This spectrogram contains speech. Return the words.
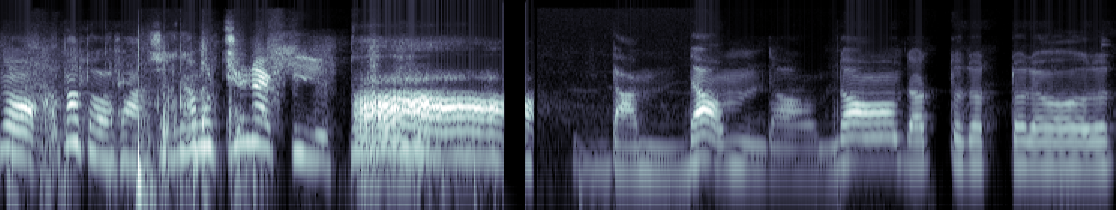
No, no to żarcik na odcinek dam, dam, dam, dam, da, da, da, da, da.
